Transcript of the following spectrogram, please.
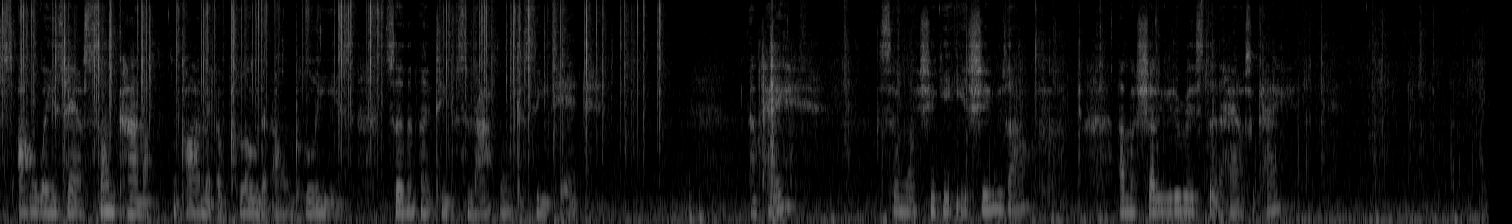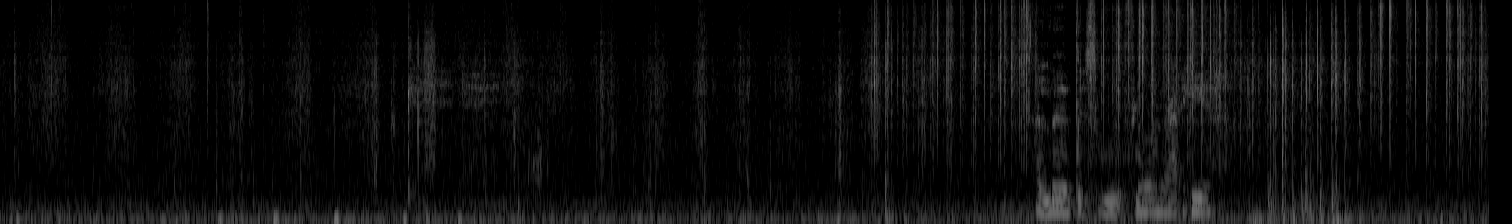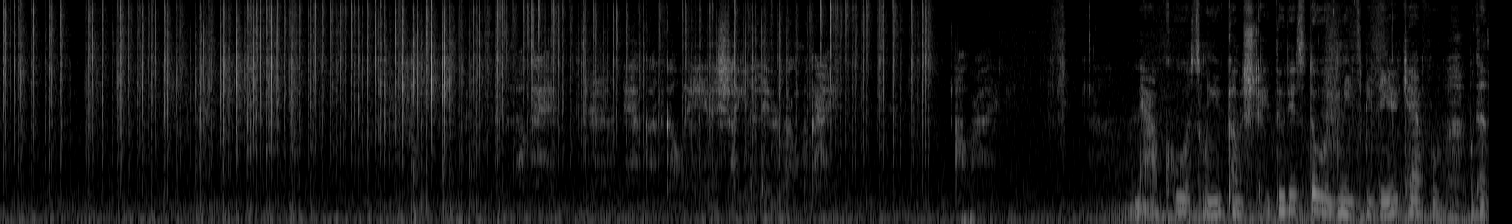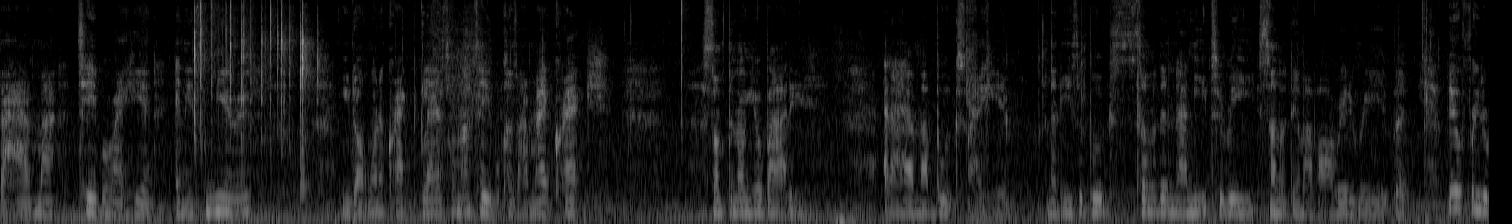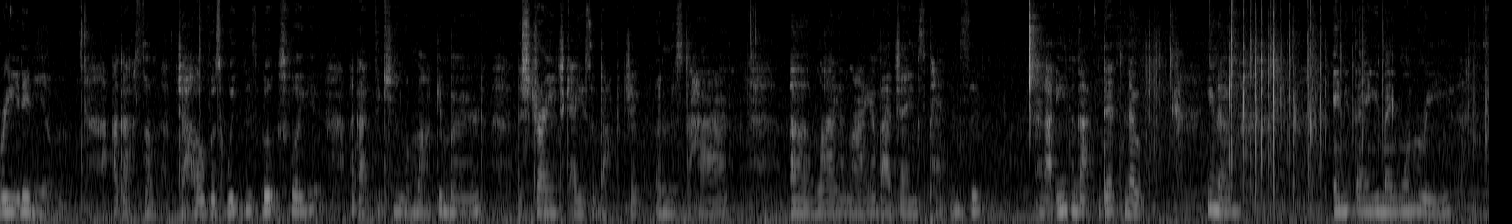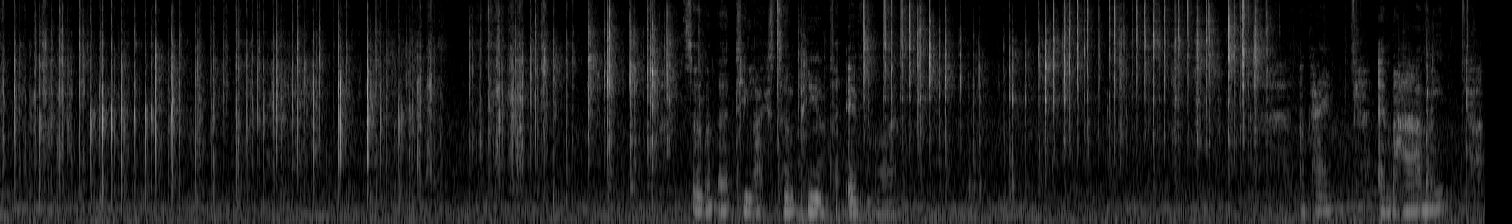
Just always have some kind of garment of clothing on, please. Southern Auntie does not want to see that. Okay? So once you get your shoes off, I'm going to show you the rest of the house, okay? I love this wood flooring right here. Okay, now I'm gonna go ahead and show you the living room, okay? Alright. Now, of course, when you come straight through this door, you need to be very careful because I have my table right here and it's mirrored you don't want to crack the glass on my table because I might crack something on your body. And I have my books right here. Now these are books, some of them I need to read, some of them I've already read, but feel free to read any of them. I got some Jehovah's Witness books for you. I got To Kill a Mockingbird, The Strange Case of Dr. Jekyll and Mr. Hyde, um, Liar Liar by James Patterson, and I even got Death Note you know, anything you may want to read. Southern Auntie likes to appeal to everyone. Okay, and behind me,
